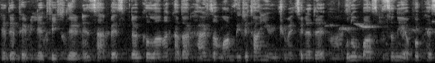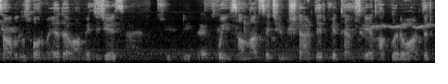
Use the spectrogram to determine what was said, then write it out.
HDP milletvekillerinin serbest bırakılana kadar her zaman Britanya hükümetine de bunun baskısını yapıp hesabını sormaya devam edeceğiz. Bu insanlar seçilmişlerdir ve temsiliyet hakları vardır.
